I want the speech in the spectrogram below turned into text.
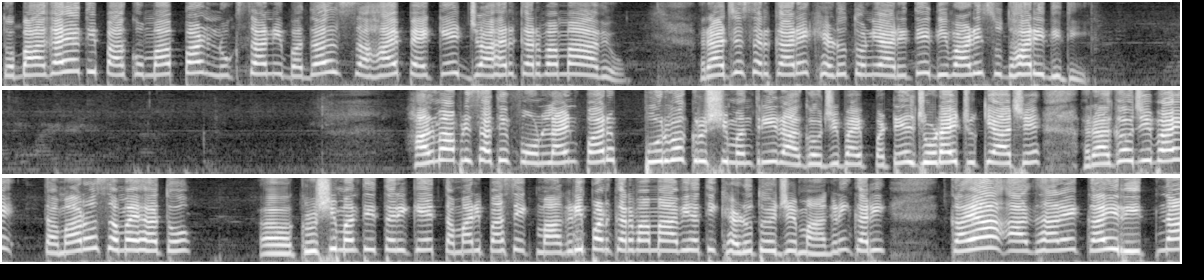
તો બાગાયતી પાકોમાં પણ નુકસાની બદલ સહાય પેકેજ જાહેર કરવામાં આવ્યું. રાજ્ય સરકારે ખેડૂતોની આ રીતે દિવાળી સુધારી દીધી. હાલમાં આપણી સાથે ફોન લાઈન પર પૂર્વ કૃષિ મંત્રી રાઘવજીભાઈ પટેલ જોડાઈ ચૂક્યા છે. રાઘવજીભાઈ, તમારો સમય હતો. અ, કૃષિ મંત્રી તરીકે તમારી પાસે એક માગણી પણ કરવામાં આવી હતી. ખેડૂતોએ જે માગણી કરી કયા આધારે કઈ રીતના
